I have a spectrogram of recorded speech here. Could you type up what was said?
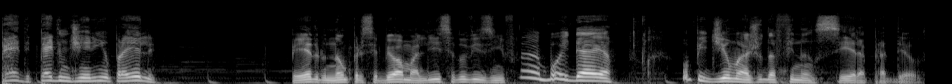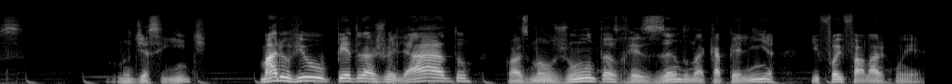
Pede, pede um dinheirinho para ele. Pedro não percebeu a malícia do vizinho. Falou, ah, boa ideia. Vou pedir uma ajuda financeira para Deus. No dia seguinte, Mário viu Pedro ajoelhado, com as mãos juntas, rezando na capelinha e foi falar com ele.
